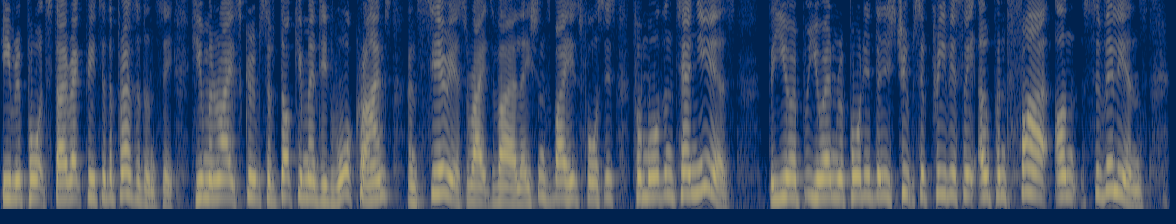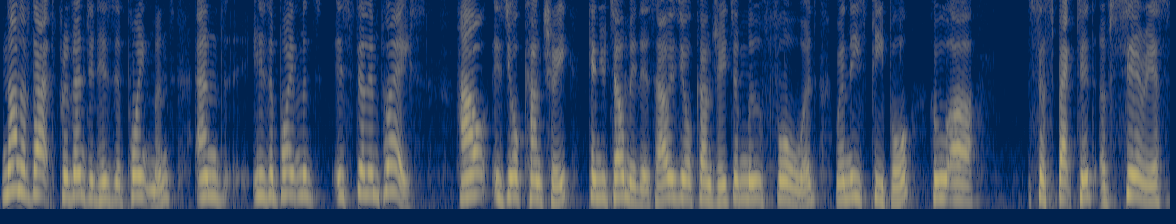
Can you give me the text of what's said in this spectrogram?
He reports directly to the presidency. Human rights groups have documented war crimes and serious rights violations by his forces for more than 10 years. The UN reported that his troops have previously opened fire on civilians. None of that prevented his appointment, and his appointment is still in place. How is your country can you tell me this? How is your country to move forward when these people who are suspected of serious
